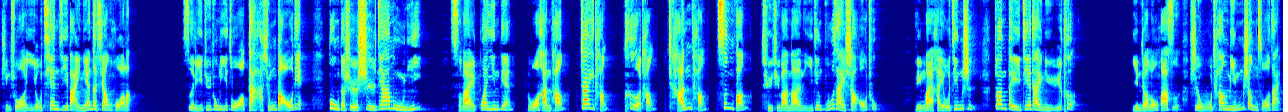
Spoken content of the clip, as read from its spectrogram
听说已有千几百年的香火了。寺里居中一座大雄宝殿，供的是释迦牟尼。此外，观音殿、罗汉堂、斋堂、客堂、禅堂、僧房，曲曲弯弯，已经不在少处。另外还有经室，专备接待女客。因这龙华寺是武昌名胜所在，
